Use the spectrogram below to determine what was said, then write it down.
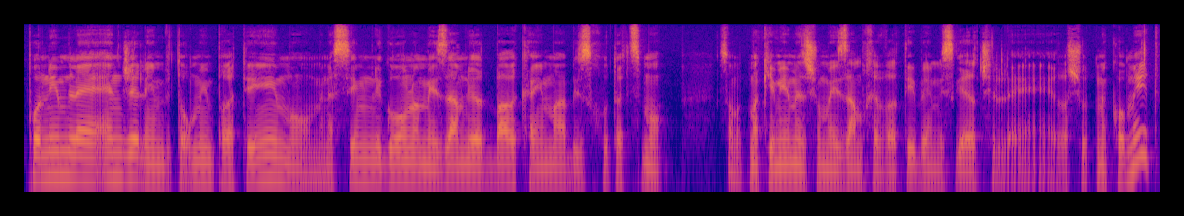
פונים לאנג'לים ותורמים פרטיים, או מנסים לגרום למיזם להיות בר קיימא בזכות עצמו. זאת אומרת, מקימים איזשהו מיזם חברתי במסגרת של אה, רשות מקומית,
